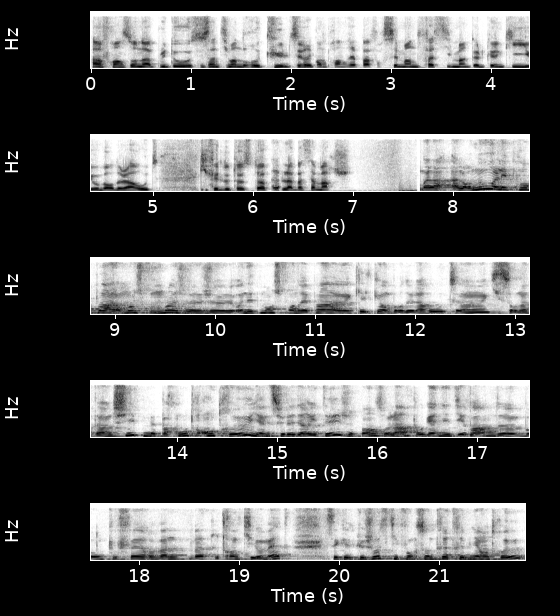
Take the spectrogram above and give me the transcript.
en France, on a plutôt ce sentiment de recul. C'est vrai qu'on ne prendrait pas forcément facilement quelqu'un qui est au bord de la route, qui fait de l'autostop. Là-bas, ça marche. Voilà. Alors nous, on les prend pas. Alors moi, je, moi, je, je, honnêtement, je prendrais pas euh, quelqu'un au bord de la route euh, qui sort d'un township. Mais par contre, entre eux, il y a une solidarité, je pense. Voilà, pour gagner 10 rounds, euh, bon, pour faire 20, 20 ou 30 kilomètres, c'est quelque chose qui fonctionne très très bien entre eux.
